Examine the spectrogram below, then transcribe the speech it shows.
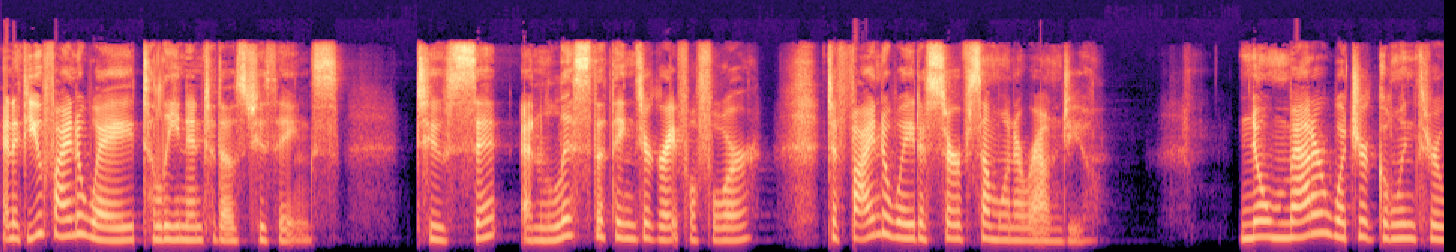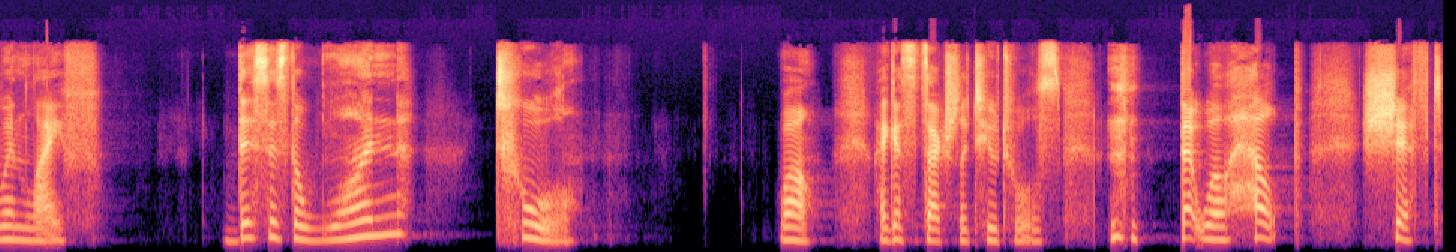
And if you find a way to lean into those two things, to sit and list the things you're grateful for, to find a way to serve someone around you, no matter what you're going through in life, this is the one tool. Well, I guess it's actually two tools that will help shift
